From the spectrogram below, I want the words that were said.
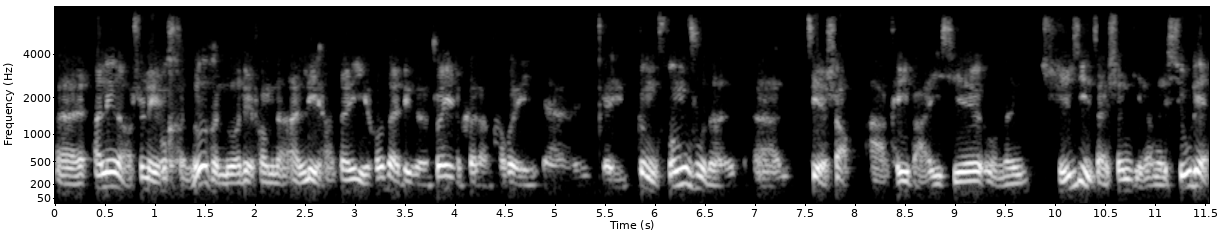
呃，安林老师呢有很多很多这方面的案例哈，但是以后在这个专业课上他会呃给更丰富的呃介绍啊，可以把一些我们实际在身体上的修炼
